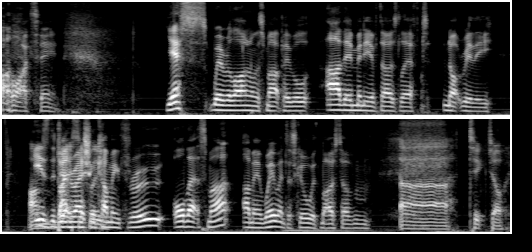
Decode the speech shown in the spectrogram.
I like sand. Yes, we're relying on the smart people. Are there many of those left? Not really. I'm Is the generation coming through all that smart? I mean, we went to school with most of them. Uh, TikTok.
